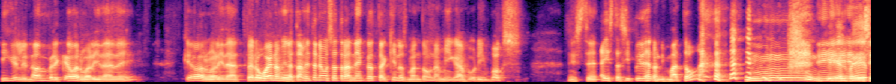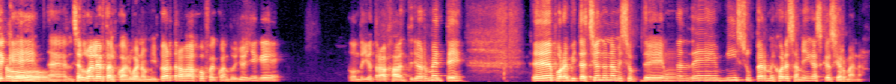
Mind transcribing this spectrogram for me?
Híjole, no, hombre, qué barbaridad, ¿eh? Qué barbaridad. Pero bueno, mira, también tenemos otra anécdota. Aquí nos mandó una amiga por inbox. Este, ahí está, sí pide anonimato. Mm, dice que eh, se los voy a leer tal cual. Bueno, mi peor trabajo fue cuando yo llegué, donde yo trabajaba anteriormente, eh, por invitación de una, de una de mis super mejores amigas, que es su hermana.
